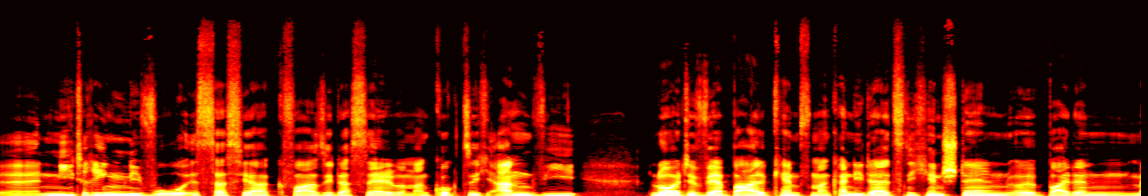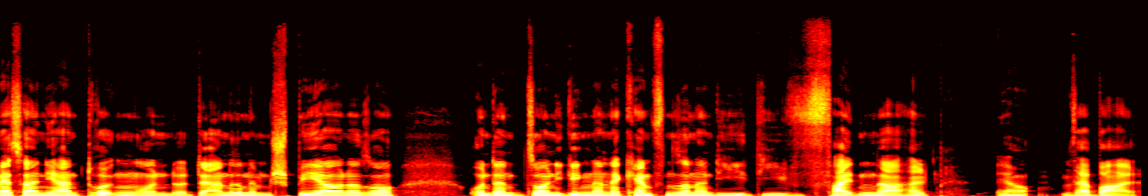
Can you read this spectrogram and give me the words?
äh, niedrigem Niveau ist das ja quasi dasselbe. Man guckt sich an, wie Leute verbal kämpfen. Man kann die da jetzt nicht hinstellen, äh, beide ein Messer in die Hand drücken und äh, der andere nimmt einen Speer oder so und dann sollen die gegeneinander kämpfen, sondern die, die fighten da halt Ja. verbal.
